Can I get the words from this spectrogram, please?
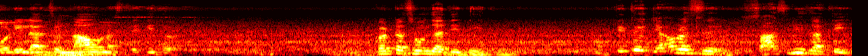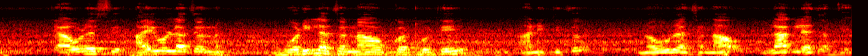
वडिलाचं नाव नसते तिथं. कटच होऊन जाते ती मग तिथं ज्यावेळेस सासरी जाते त्यावेळेस आईवडिलाचं वडिलाचं नाव कट होते आणि तिथं नवऱ्याचं नाव लागल्या जाते.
